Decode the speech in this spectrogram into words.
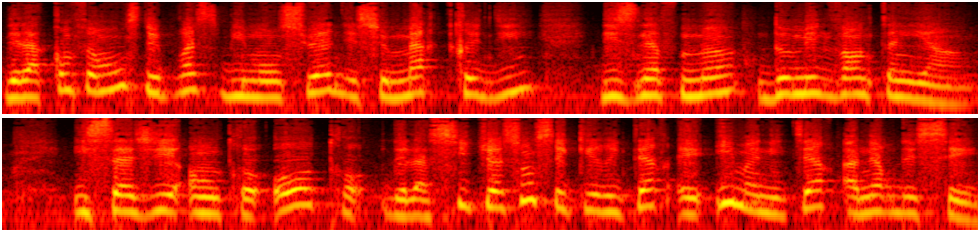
de la conférence de presse bimensuelle de ce mercredi 19 mai 2021. Il s'agit entre autres de la situation sécuritaire et humanitaire en RDC.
